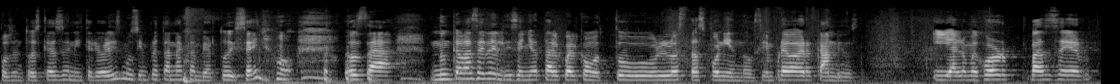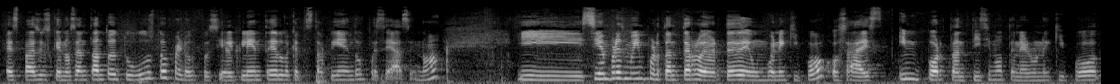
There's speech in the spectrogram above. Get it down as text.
pues entonces ¿qué haces en interiorismo? Siempre te a cambiar tu diseño. o sea, nunca va a ser el diseño tal cual como tú lo estás poniendo, siempre va a haber cambios. Y a lo mejor vas a hacer espacios que no sean tanto de tu gusto, pero pues si el cliente es lo que te está pidiendo, pues se hace, ¿no? Y siempre es muy importante rodearte de un buen equipo, o sea, es importantísimo tener un equipo,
